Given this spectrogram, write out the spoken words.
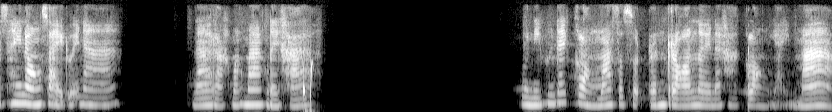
สให้น้องใส่ด้วยนะ น่ารักมาก ๆ เลยค่ะ วันนี้เพิ่งได้กล่องมาสดๆร้อนๆเลยนะคะ กล่องใหญ่มาก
